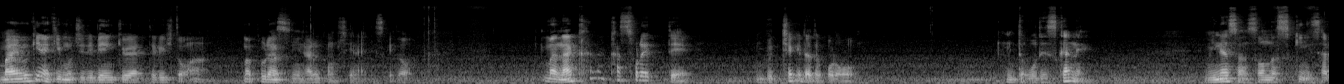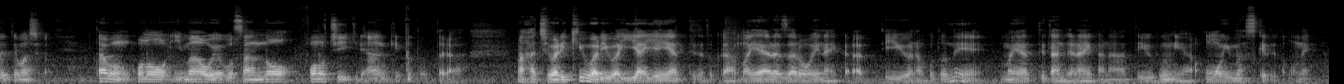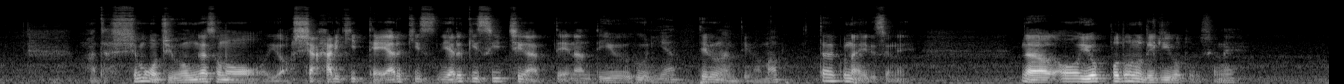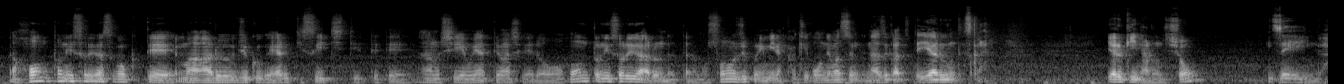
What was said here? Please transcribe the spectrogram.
前向きな気持ちで勉強やってる人は、まあ、プラスになるかもしれないですけどまあなかなかそれってぶっちゃけたところどうですかね。皆さんそんな好きにされてましたか？多分この今親御さんのこの地域でアンケート取ったら、まあ、8割9割はいやいややってたとか、まあ、やらざるを得ないからっていうようなことで、まあ、やってたんじゃないかなっていうふうには思いますけれどもね。私も自分がそのよっしゃ張り切ってやる気やる気スイッチがあってなんていうふうにやってるなんていうのは全くないですよね。だからよっぽどの出来事ですよね。本当にそれがすごくて、まあ、ある塾がやる気スイッチって言っててあの CM やってましたけど本当にそれがあるんだったらもうその塾にみんな駆け込んでますんでなぜかって言ってやるんですから。やる気になるんでしょ？全員が、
